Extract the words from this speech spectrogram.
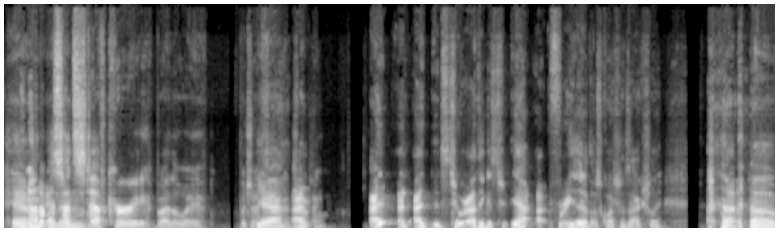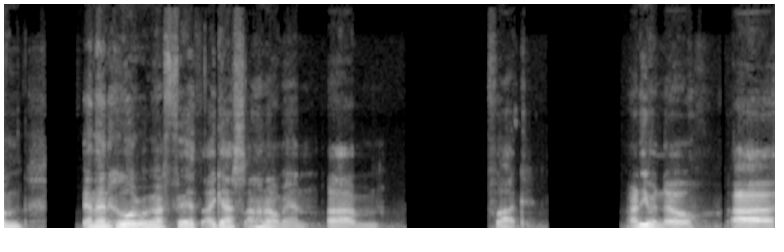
him None of us had Steph Curry, by the way, which I Yeah, I, I, I it's too. I think it's too, yeah for either of those questions actually. um, and then who would be my fifth? I guess I don't know, man. Um, fuck, I don't even know. Uh,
